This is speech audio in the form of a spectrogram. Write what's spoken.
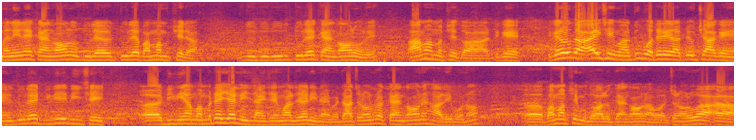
မလင်းလဲကန်ကောင်းလို့သူလဲသူလဲဘာမှမဖြစ်တာ သူသူသူသူလဲကန်ကောင်းလို့လေဘာမှမဖြစ်သွားတာတကယ်တကယ်လို့ဒါအဲ့ဒီချိန်မှာသူ့ပေါ်တက်တက်တာပြုတ်ချခဲ့ရင်သူလဲဒီနေ့ဒီချိန်အဲဒီနေရာမှာမတက်ရက်နေနိုင်ချိန်မှာရက်နေနိုင်မှာဒါကျွန်တော်တို့ကကန်ကောင်းတဲ့ဟာလေးပေါ့နော်အဲဘာမှဖြစ်မသွားလို့ကန်ကောင်းတာပေါ့ကျွန်တော်တို့ကအဲ့ဒါ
